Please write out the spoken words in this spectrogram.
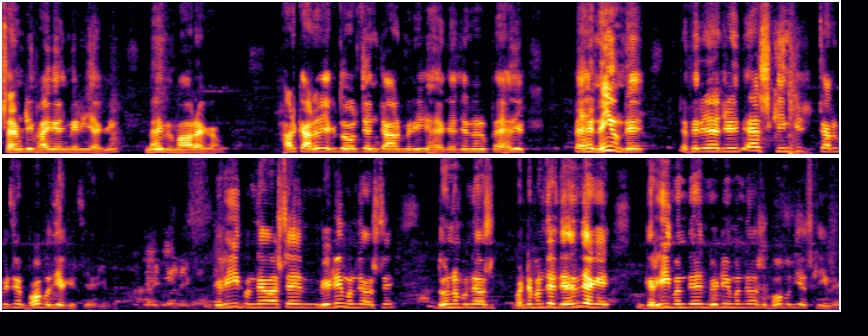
75 ਏਜ ਮੇਰੀ ਹੈਗੀ ਮੈਂ ਵੀ ਬਿਮਾਰ ਹੈਗਾ। ਹਰ ਘਰ ਇੱਕ ਦੋ ਤਿੰਨ ਚਾਰ ਮਰੀਜ਼ ਹੈਗੇ ਜਿਨ੍ਹਾਂ ਨੂੰ ਪੈਸੇ ਪੈਸੇ ਨਹੀਂ ਹੁੰਦੇ ਤੇ ਫਿਰ ਇਹ ਜਿਹੜੀ ਇਹ ਸਕੀਮ ਕੀ ਚਾਲੂ ਕੀਤੀ ਬਹੁਤ ਵਧੀਆ ਕੀਤੀ ਹੈ ਜੀ। ਗਰੀਬ ਬੰਦੇ ਵਾਸਤੇ ਮੀਡੀਅਮ ਬੰਦੇ ਵਾਸਤੇ ਦੋਨੋਂ ਬੰਦੇ ਵਾਸਤੇ ਵੱਡੇ ਬੰਦੇ ਦੇ ਦਿੰਦੇ ਹੈਗੇ ਗਰੀਬ ਬੰਦੇ ਮੀਡੀਅਮ ਬੰਦੇ ਵਾਸਤੇ ਬਹੁਤ ਵਧੀਆ ਸਕੀਮ ਹੈ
